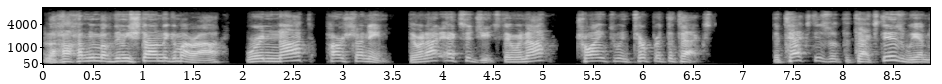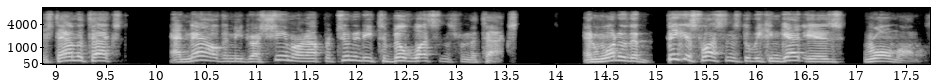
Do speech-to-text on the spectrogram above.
the Chachamim of the Mishnah and the Gemara, were not parshanim. They were not exegetes. They were not trying to interpret the text. The text is what the text is. We understand the text. And now the midrashim are an opportunity to build lessons from the text. And one of the biggest lessons that we can get is role models.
